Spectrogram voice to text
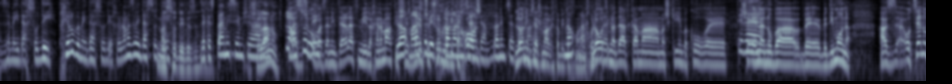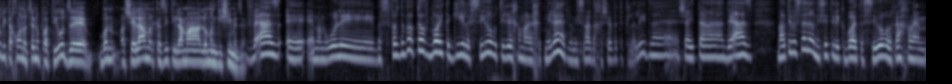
זה מידע סודי. התחילו במידע סודי. עכשיו, למה זה מידע סודי? מה סודי בזה? זה כספי המיסים שלנו. שלנו. לא, אז סודי? שוב, אז אני מתאר לעצמי, לכן אמרתי לא, שיש דברים מערכת שקשורים הביטחון לא לביטחון. נמצאת שם, לא נמצאת לא. נמצאת מערכת הביטחון. לא, אנחנו מערכת לא רוצים. לדעת כמה משקיעים בכור אה, תראה. שאין לנו ב- ב- בדימונה. אז הוצאנו ביטחון, הוצאנו פרטיות, זה... בוא, השאלה המרכזית היא למה לא מנגישים את זה. ואז אה, הם אמרו לי, בסופו של דבר, טוב, בואי תגיעי לסיור, תראי איך המערכת נראית, במשרד החשבת הכללית זה, שהייתה דאז. אמרתי, בסדר, ניסיתי לקבוע את הסיור, לקח להם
